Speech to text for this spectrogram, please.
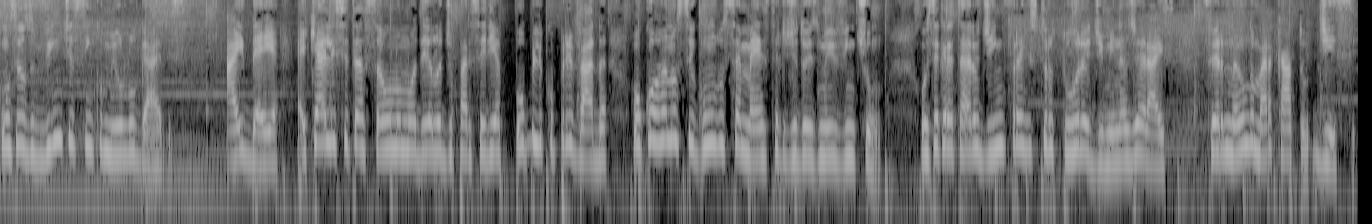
com seus 25 mil lugares. A ideia é que a licitação no modelo de parceria público-privada ocorra no segundo semestre de 2021. O secretário de Infraestrutura de Minas Gerais, Fernando Marcato, disse:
